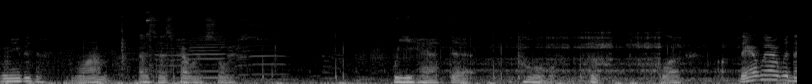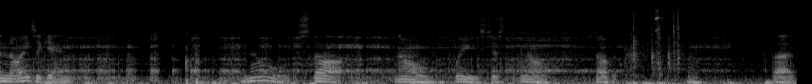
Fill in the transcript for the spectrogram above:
Maybe the lamp as his power source. We have to pull the plug. There we are with the noise again. No, stop. No, please, just no. Stop it. Hmm. Bad,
